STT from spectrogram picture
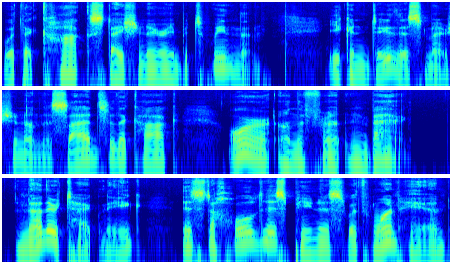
with the cock stationary between them. You can do this motion on the sides of the cock or on the front and back. Another technique is to hold his penis with one hand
